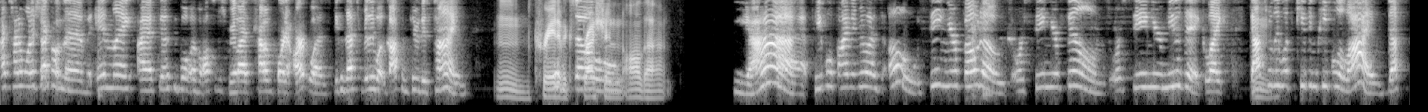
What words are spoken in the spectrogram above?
I kind of want to check on them. And like, I feel like people have also just realized how important art was because that's really what got them through this time. Mm, creative And so- expression, all that. Yeah, people finally realize, oh, seeing your photos or seeing your films or seeing your music, like that's Mm. really what's keeping people alive. That's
